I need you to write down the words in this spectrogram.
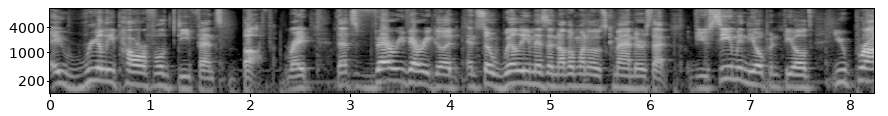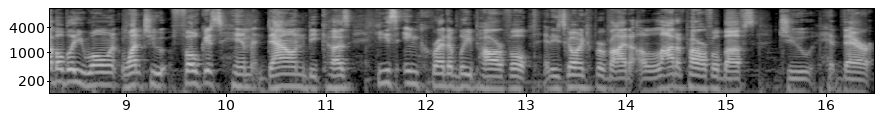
a really powerful defense buff right? That's very very good. And so William is another one of those commanders that if you see him in the open field you probably won't want to focus him down because he's incredibly powerful and he's going to provide a lot of powerful buffs to their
